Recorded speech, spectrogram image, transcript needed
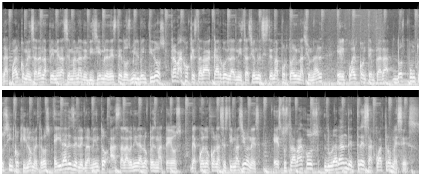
la cual comenzará en la primera semana de diciembre de este 2022, trabajo que estará a cargo de la Administración del Sistema Portuario Nacional, el cual contemplará 2.5 kilómetros e irá desde el libramiento hasta la avenida López Mateos, de acuerdo con las estimaciones, estos trabajos durarán de 3 a 4 meses.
